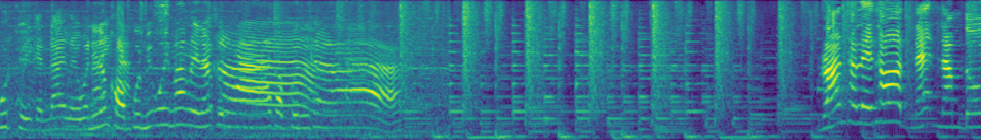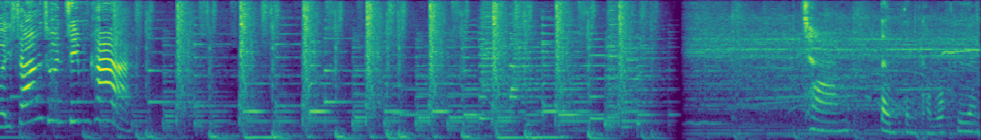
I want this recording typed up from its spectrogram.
พูดคุยกันได้เลย วันนี้ได้ต้องขอบคุณพี่อุ้ยมากเลยนะคะ ขขออบบคุคุณณค่ะ ค่ะ ร้านทะเลทอดแนะนำโดยช้างชวนชิมค่ะ เติมเต็มคำว่าเพื่อน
